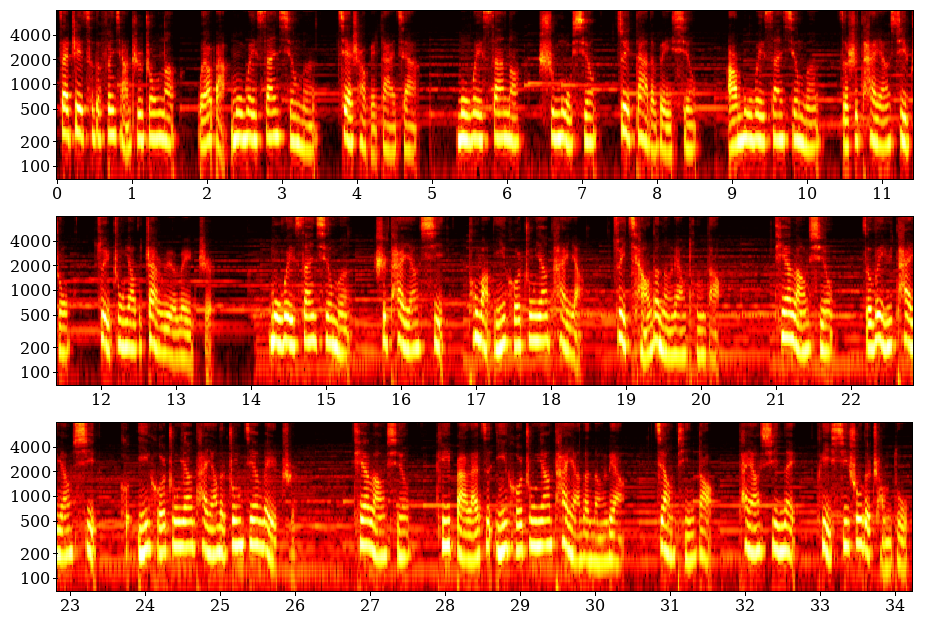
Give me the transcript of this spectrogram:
在这次的分享之中呢，我要把木卫三星门介绍给大家。木卫三呢是木星最大的卫星，而木卫三星门则是太阳系中最重要的战略位置。木卫三星门是太阳系通往银河中央太阳最强的能量通道。天狼星则位于太阳系和银河中央太阳的中间位置。天狼星可以把来自银河中央太阳的能量降频到太阳系内可以吸收的程度。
